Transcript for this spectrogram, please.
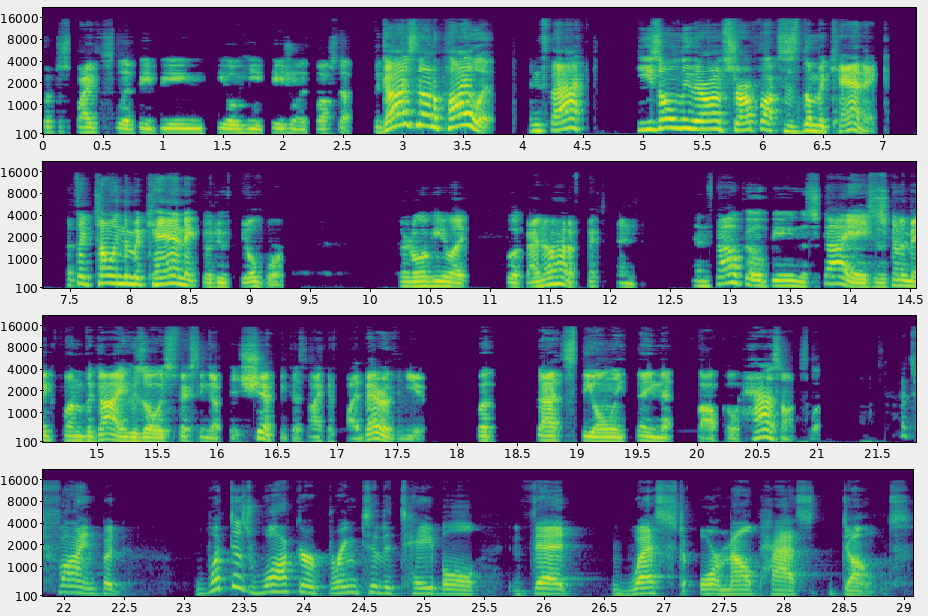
But despite Slippy being, know, he occasionally fucks up. The guy's not a pilot. In fact, he's only there on Star Fox as the mechanic. That's like telling the mechanic go do field work. They're gonna look at you like, look, I know how to fix engines. And Falco, being the Sky Ace, is going to make fun of the guy who's always fixing up his ship because I can fly better than you. But that's the only thing that Falco has on Slip. That's fine, but what does Walker bring to the table that West or Malpass don't?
